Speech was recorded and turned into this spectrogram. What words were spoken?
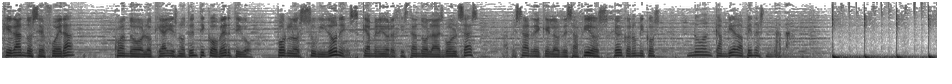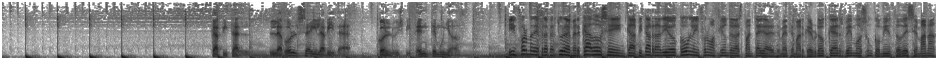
quedándose fuera, cuando lo que hay es un auténtico vértigo por los subidones que han venido registrando las bolsas, a pesar de que los desafíos geoeconómicos no han cambiado apenas nada. Capital, la Bolsa y la Vida, con Luis Vicente Muñoz. Informe de preapertura de mercados en Capital Radio con la información de las pantallas de CMC Market Brokers. Vemos un comienzo de semana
